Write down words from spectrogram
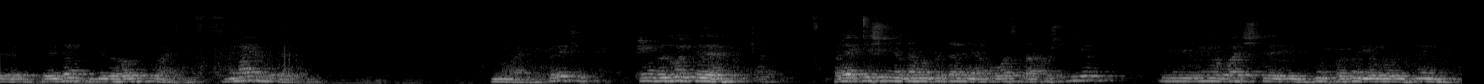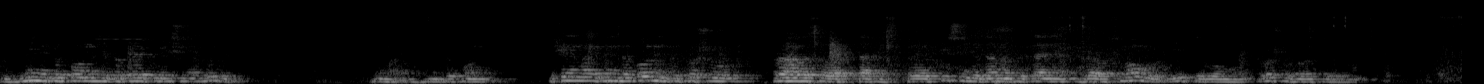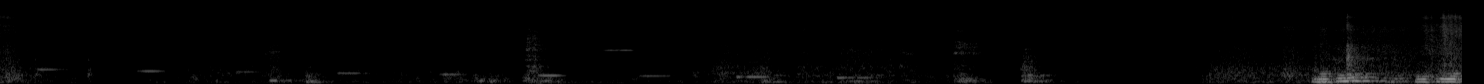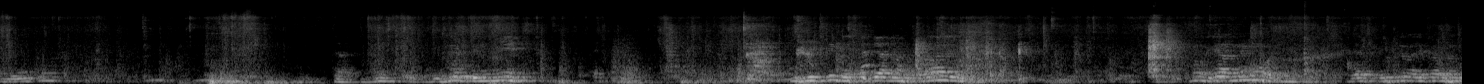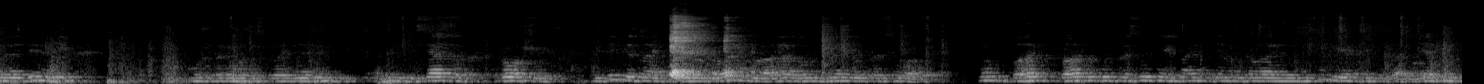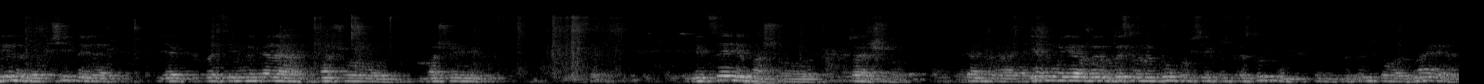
е, перейдемо тоді до голосування. Немає заперечень? Немає заперечень. Тому дозвольте, проект рішення даного питання у вас також є. І ви його бачите, з ним познайомили з ним. Зміни доповнення до проекту рішення будуть? Немає змін доповнень. Якщо немає змін доповнень, то прошу проголосувати також проект рішення даного питання за основу і в цілому. Прошу голосувати. Дякую. Рішення прийнято. Так, ну, дозвольте мені до Тетяни Миколаївни. Ну, я не можу. Як людина, яка вже не один рік, може даже можна сказати, не один, один десяток років, не тільки знаю Тетяну Миколаївну, а разом з нею працював. Ну, багато, багато тут присутніх знають Тетяну Миколаївну не тільки як депутата, як людину, як вчителя, як працівника нашого, нашої ліцею нашого першого. Я думаю, я висловив думку всіх тут присутніх, хто тут присутніх, хто вас знає,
